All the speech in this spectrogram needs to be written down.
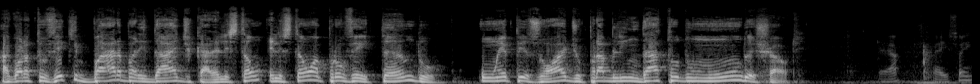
Agora tu vê que barbaridade, cara. Eles estão eles estão aproveitando um episódio para blindar todo mundo, Echauri. É, é isso aí.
